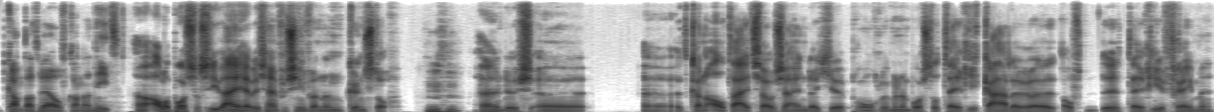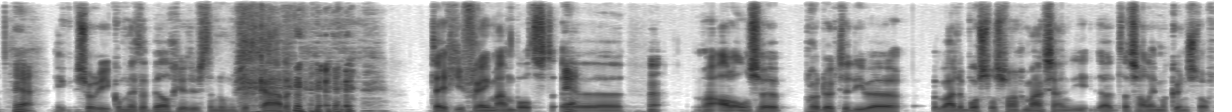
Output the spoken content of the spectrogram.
kan dat wel of kan dat niet? Nou, alle borstels die wij hebben zijn voorzien van een kunststof. Mhm. Dus eh, eh, het kan altijd zo zijn dat je per ongeluk met een borstel tegen je kader eh, of tegen je frame... Ja. Ik, sorry, ik kom net uit België, dus dan noemen ze het kader. tegen je frame aanbotst. Ja. Ja. Maar al onze producten die we, waar de borstels van gemaakt zijn, die, dat, dat is alleen maar kunststof.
